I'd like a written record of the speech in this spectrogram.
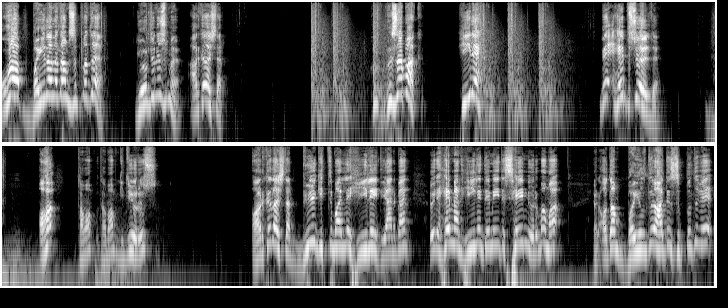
Oha bayılan adam zıpladı. Gördünüz mü arkadaşlar? Hı- hıza bak. Hile. Ve hepsi öldü. Aha tamam tamam gidiyoruz. Arkadaşlar büyük ihtimalle hileydi. Yani ben öyle hemen hile demeyi de sevmiyorum ama yani adam bayıldığı halde zıpladı ve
